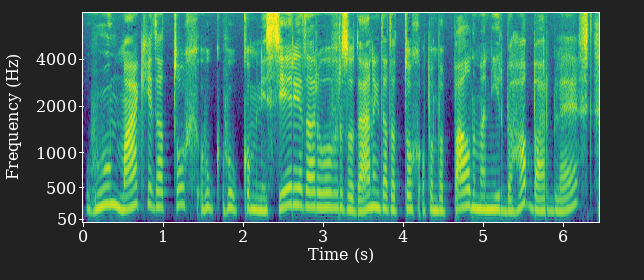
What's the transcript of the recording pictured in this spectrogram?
Hoe maak je dat toch, hoe, hoe communiceer je daarover zodanig dat het toch op een bepaalde manier behapbaar blijft?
